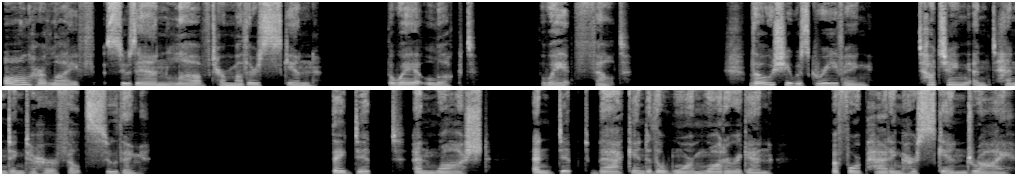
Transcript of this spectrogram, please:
All her life, Suzanne loved her mother's skin, the way it looked, the way it felt. Though she was grieving, touching and tending to her felt soothing. They dipped and washed and dipped back into the warm water again before patting her skin dry.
